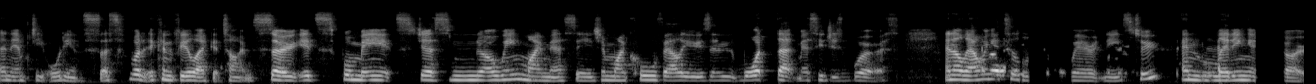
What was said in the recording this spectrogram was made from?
an empty audience. That's what it can feel like at times. So it's for me, it's just knowing my message and my core values and what that message is worth and allowing it to where it needs to and letting it go.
